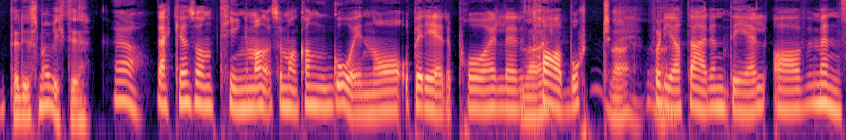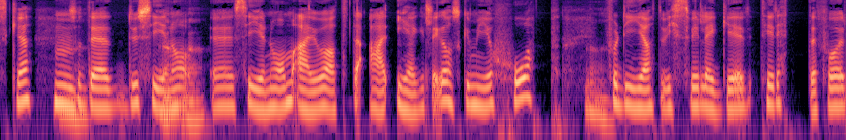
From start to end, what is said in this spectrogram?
Det er det som er viktig. Ja. Det er ikke en sånn ting man, som man kan gå inn og operere på eller Nei. ta bort, Nei, fordi at det er en del av mennesket. Mm. Så det du sier, Ja, noe, ja. eh, sier noe om, er jo at det er egentlig ganske mye håp. Ja. Fordi at hvis vi legger til rette for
